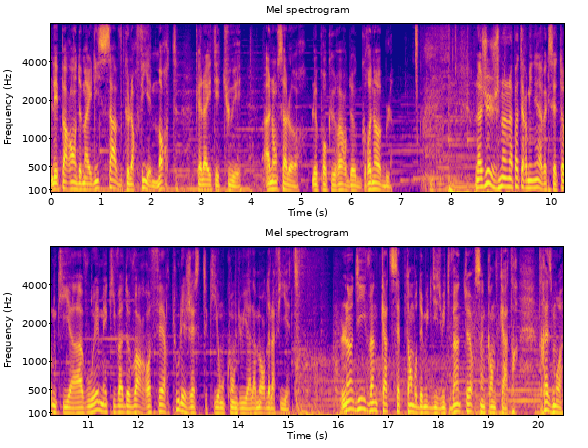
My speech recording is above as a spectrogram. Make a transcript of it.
les parents de Maëlys savent que leur fille est morte, qu'elle a été tuée, annonce alors le procureur de Grenoble. La juge n'en a pas terminé avec cet homme qui a avoué, mais qui va devoir refaire tous les gestes qui ont conduit à la mort de la fillette. Lundi 24 septembre 2018, 20h54. 13 mois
